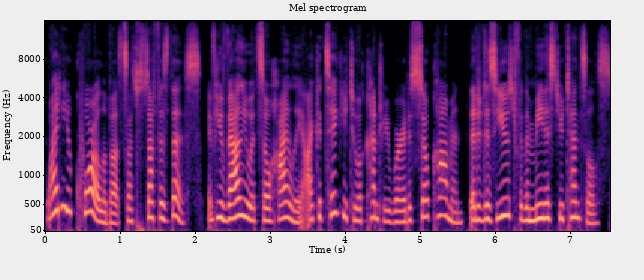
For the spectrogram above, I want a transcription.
"Why do you quarrel about such stuff as this? If you value it so highly, I could take you to a country where it is so common that it is used for the meanest utensils."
